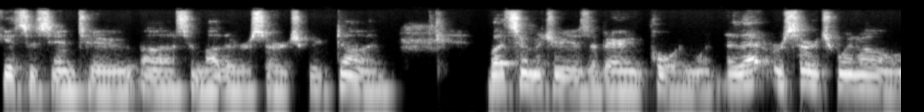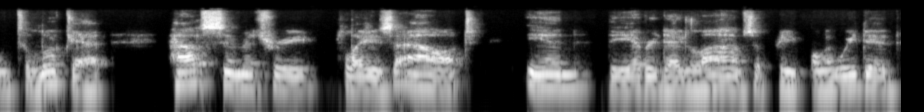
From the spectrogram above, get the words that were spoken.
gets us into uh, some other research we've done. But symmetry is a very important one. Now, that research went on to look at how symmetry plays out in the everyday lives of people. And we did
